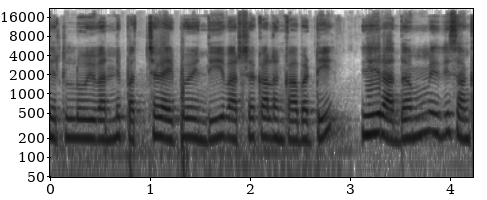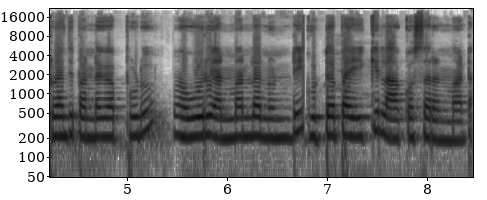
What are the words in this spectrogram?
చెట్లు ఇవన్నీ పచ్చగా అయిపోయింది వర్షాకాలం కాబట్టి. ఇది రథం ఇది సంక్రాంతి పండగ అప్పుడు మా ఊరి హనుమాన్ల నుండి గుట్టపైకి లాక్కొస్తారనమాట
